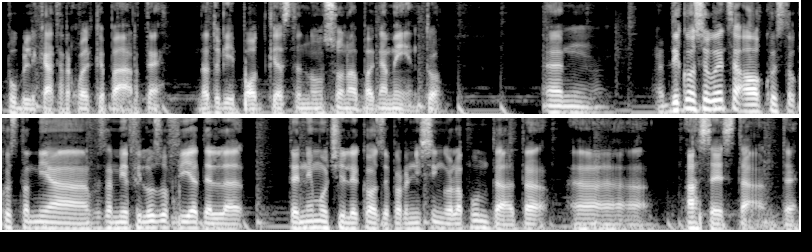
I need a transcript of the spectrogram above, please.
pubblicata da qualche parte, dato che i podcast non sono a pagamento. Um, di conseguenza ho questo, questa, mia, questa, mia, filosofia del teniamoci le cose per ogni singola puntata uh, a sé stante.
